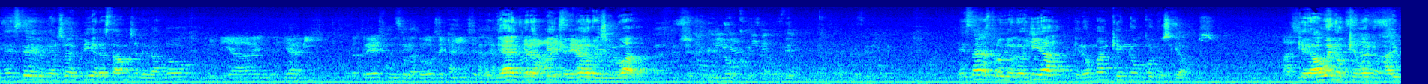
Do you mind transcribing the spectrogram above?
En este universo de Piedra estábamos celebrando El día, el día de pi, el 3, 14, 15. el día del número pi que vino en Zuluaga. Esta de astrobiología era un man que no conocíamos. Que va bueno, que bueno. Ahí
